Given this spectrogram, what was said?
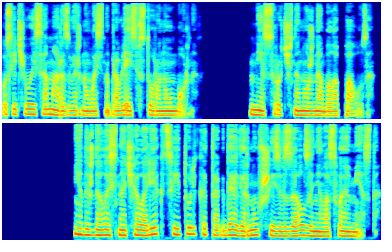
после чего и сама развернулась, направляясь в сторону уборных. Мне срочно нужна была пауза. Я дождалась начала лекции, только тогда, вернувшись в зал, заняла свое место.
